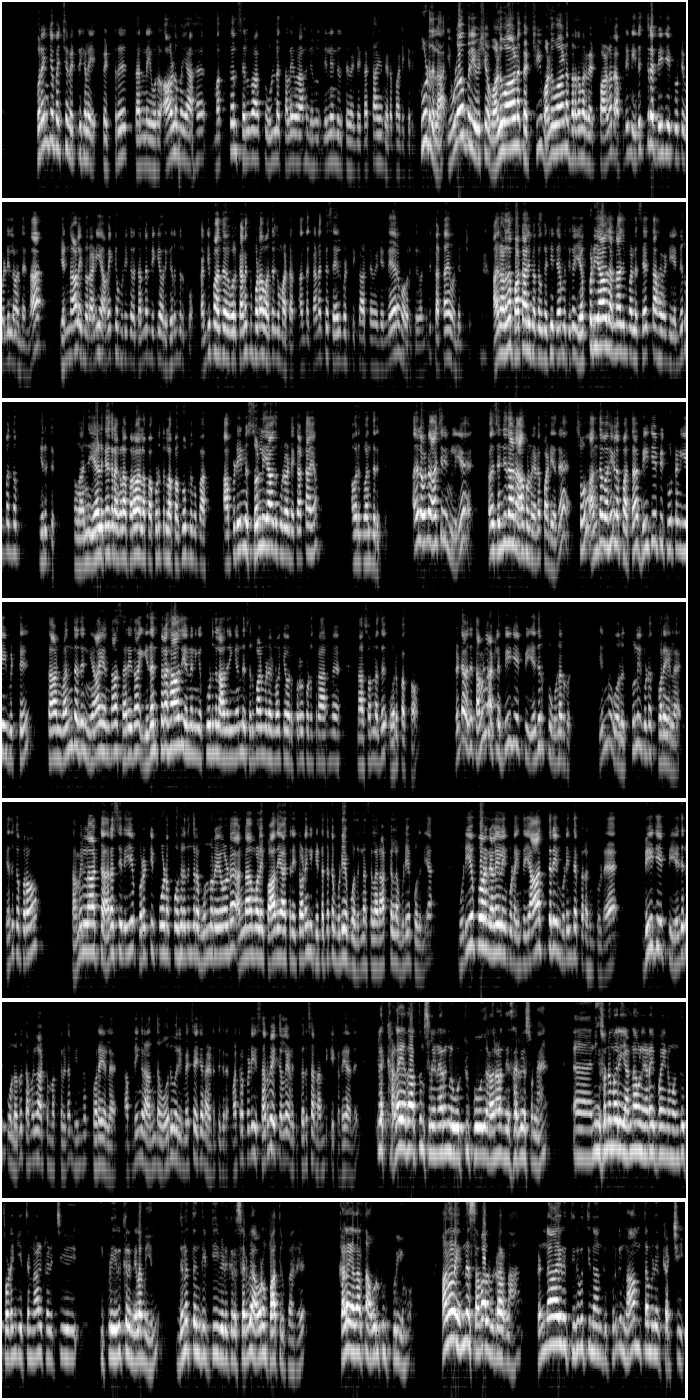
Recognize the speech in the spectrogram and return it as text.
குறைஞ்சபட்ச வெற்றிகளை பெற்று தன்னை ஒரு ஆளுமையாக மக்கள் செல்வாக்கு உள்ள தலைவராக நில- நிலைநிறுத்த வேண்டிய கட்டாயம் எடப்பாடிக்கு இருக்கு கூடுதலா இவ்வளவு பெரிய விஷயம் வலுவான கட்சி வலுவான பிரதமர் வேட்பாளர் அப்படின்னு இருக்கிற பிஜேபி விட்டு வெளியில வந்தேன்னா என்னால் இன்னொரு அணியை அமைக்க முடியுங்கிற தன்னம்பிக்கை அவருக்கு இருந்திருக்கும். கண்டிப்பா அந்த ஒரு கணக்கு போடாம வந்திருக்க மாட்டார். அந்த கணக்கை செயல்படுத்தி காட்ட வேண்டிய நேரம் அவருக்கு வந்துட்டு கட்டாயம் வந்துடுச்சு. அதனாலதான் பாட்டாளி மக்கள் கட்சி தேமுதிக எப்படியாவது அதிமுக சேர்த்தாக வேண்டிய நிர்பந்தம் இருக்கு. அவங்க அஞ்சு ஏழு கேட்குறாங்களா பரவாயில்லப்பா கொடுத்துடலாப்பா கூப்பிடுங்கப்பா அப்படின்னு சொல்லியாவது கூட வேண்டிய கட்டாயம் அவருக்கு வந்திருக்கு. அதில் ஒன்றும் ஆச்சரியம் இல்லையே? அது செஞ்சுதானே ஆகணும் எடப்பாடி அதை. ஸோ அந்த வகையில் பார்த்தா பிஜேபி கூட்டணியை விட்டு தான் வந்தது நியாயம்தான் சரிதான். இதன் பிறகாவது என்ன நீங்கள் கூடுதல் ஆதரிங்கன்னு சிறுபான்மையினர் நோக்கி அவர் குரல் கொடுக்குறாருன்னு நான் சொன்னது ஒரு பக்கம். ரெண்டாவது தமிழ்நாட்டில் பிஜேபி எதிர்ப்பு உணர்வு இன்னும் ஒரு துளி கூட குறையல. எதுக்கப்புறம்? தமிழ்நாட்டு அரசியலையே புரட்டி போட போகிறதுங்கிற முன்னுரையோட அண்ணாமலை பாத யாத்திரை தொடங்கி கிட்டத்தட்ட முடிய போகுது. இன்னும் சில நாட்கள்ல முடிய போகுது இல்லையா? முடிய போற நிலையிலையும் கூட இந்த யாத்திரை முடிந்த பிறகும் கூட பிஜேபி எதிர்ப்பு உணர்வு தமிழ்நாட்டு மக்களிடம் இன்னும் குறையல அப்படிங்கிற அந்த ஒரு வரி மெசேஜை நான் எடுத்துக்கிறேன். மற்றபடி சர்வேக்கள்ல எனக்கு பெருசா நம்பிக்கை கிடையாது. இல்லை கலை யதார்த்தம் சில நேரங்களில் ஒற்றி போகுது. அதனால் அந்த சர்வே சொன்னேன். நீங்கள் சொன்ன மாதிரி அண்ணாமலை நடைப்பயணம் வந்து தொடங்கி இத்தனை நாள் கழித்து இப்படி இருக்கிற நிலைமையில் தினத்தந்தி டிவி எடுக்கிற சர்வே அவரும் பார்த்துருப்பாரு. கலை யதார்த்தம் அவருக்கும் புரியும். ஆனாலும் என்ன சவால் விடுறாருன்னா ரெண்டாயிரத்தி இருபத்தி நான்கு பிறகு நாம் தமிழர் கட்சி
